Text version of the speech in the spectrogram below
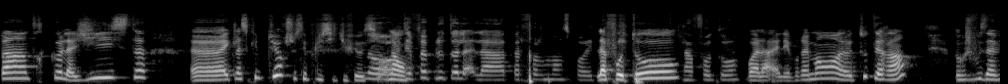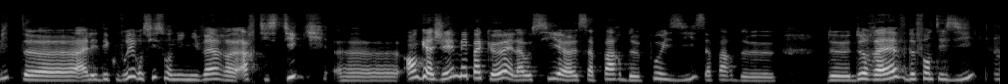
peintre, collagiste. Euh, avec la sculpture, je sais plus si tu fais aussi. Non, non. je fais plutôt la, la, performance poétique. La photo. La photo. Voilà, elle est vraiment euh, tout terrain. Donc je vous invite euh, à aller découvrir aussi son univers euh, artistique, engagé, mais pas que. Elle a aussi sa part de poésie, sa part de de, de rêve, de fantaisie. Mmh.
